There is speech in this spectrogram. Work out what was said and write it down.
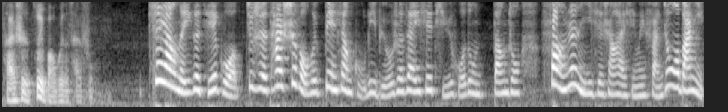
才是最宝贵的财富。这样的一个结果，就是他是否会变相鼓励，比如说在一些体育活动当中放任一些伤害行为，反正我把你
